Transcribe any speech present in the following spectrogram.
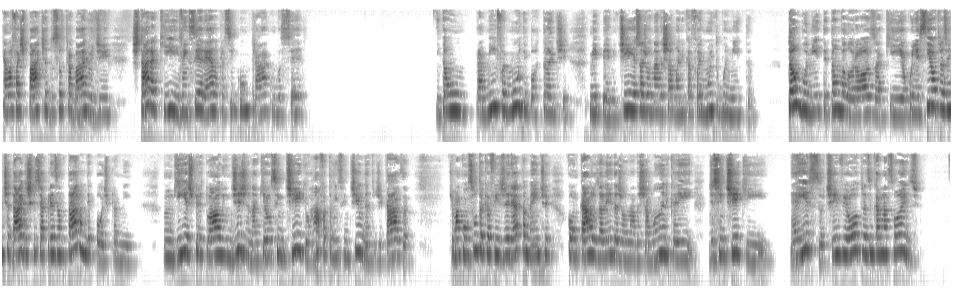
Ela faz parte do seu trabalho de estar aqui e vencer ela para se encontrar com você. Então, para mim foi muito importante me permitir, essa jornada xamânica foi muito bonita. Tão bonita e tão valorosa que eu conheci outras entidades que se apresentaram depois para mim um guia espiritual indígena que eu senti, que o Rafa também sentiu dentro de casa, de uma consulta que eu fiz diretamente com o Carlos, além da jornada xamânica, e de sentir que é isso, eu tive outras encarnações.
